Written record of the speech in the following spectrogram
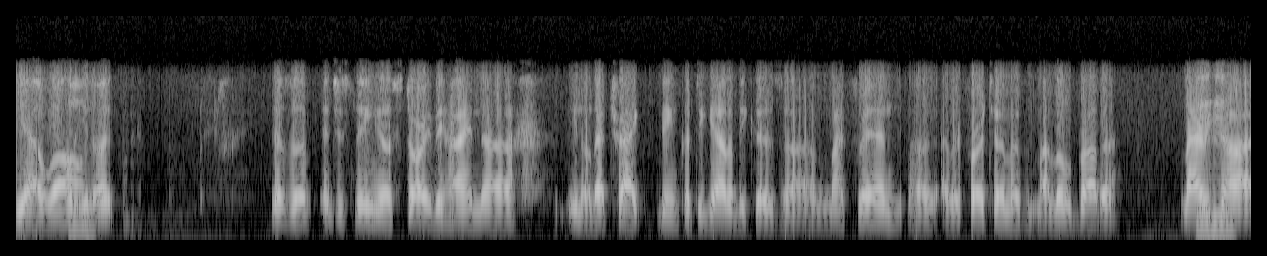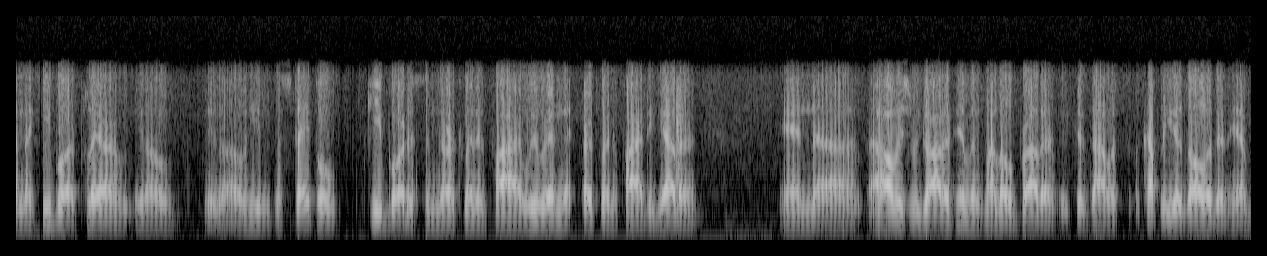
Yeah, well, Oh. you know, it, there's a interesting uh, story behind uh, you know that track being put together because uh, my friend, uh, I refer to him as my little brother, Larry Mhm. Dunn, a keyboard player. You know, you know, he was a staple keyboardist in Earth, Wind and Fire. We were in Earth, Wind and Fire together, and uh, I always regarded him as my little brother because I was a couple of years older than him.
